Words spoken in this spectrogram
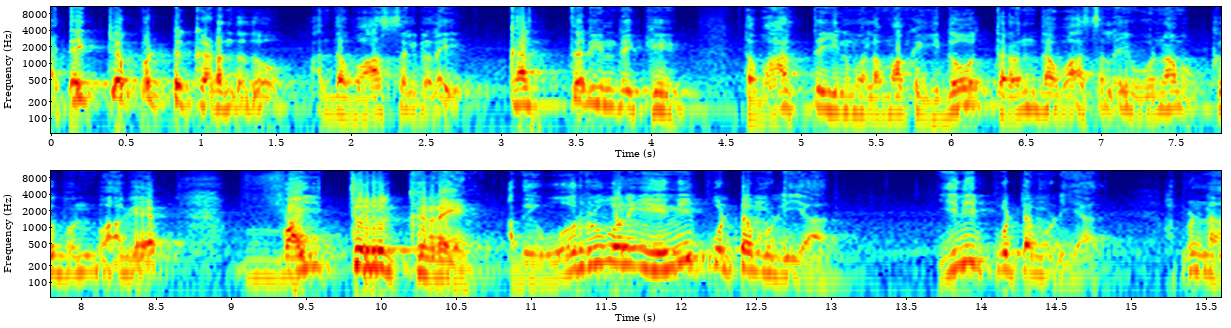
அடைக்கப்பட்டு கடந்ததோ அந்த வாசல்களை கர்த்தர் இன்றைக்கு இந்த வார்த்தையின் மூலமாக இதோ திறந்த வாசலை உனக்கு முன்பாக வைத்திருக்கிறேன். அதை ஒருவனை இனி பூட்ட முடியாது. இனி பூட்ட முடியாது. அப்படின்னா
